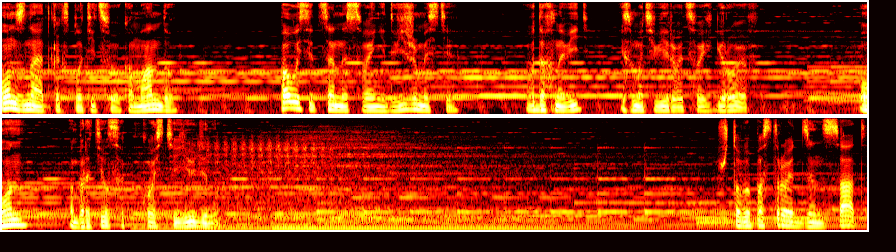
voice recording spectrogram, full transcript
Он знает, как сплотить свою команду, повысить ценность своей недвижимости, вдохновить и смотивировать своих героев. Он обратился к Косте Юдину. Чтобы построить дзен-сад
